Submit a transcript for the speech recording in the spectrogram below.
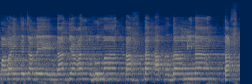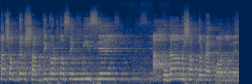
পাড়াইতে যাবে। না জাআলহুমা তাহতা আকদামিনা। তাহতা শব্দের শাব্দিক অর্থ নিচে। আকদাম শব্দটা কদমের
